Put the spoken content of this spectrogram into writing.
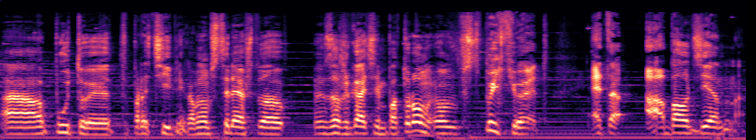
а, опутывает противника, а потом стреляешь туда зажигательным патроном, и он вспыхивает. Это обалденно.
